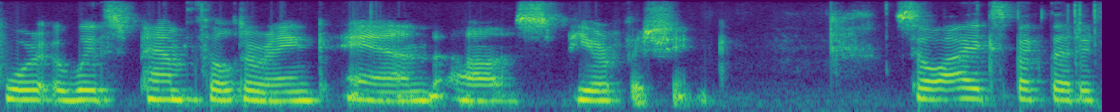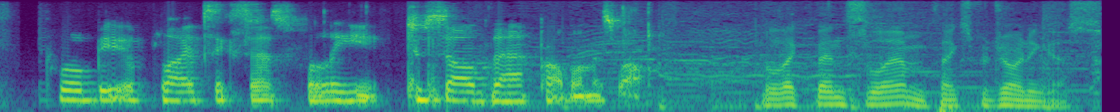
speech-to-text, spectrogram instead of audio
for with spam filtering and uh, spear phishing. So I expect that it will be applied successfully to solve that problem as well. Malek Ben Salem, thanks for joining us.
